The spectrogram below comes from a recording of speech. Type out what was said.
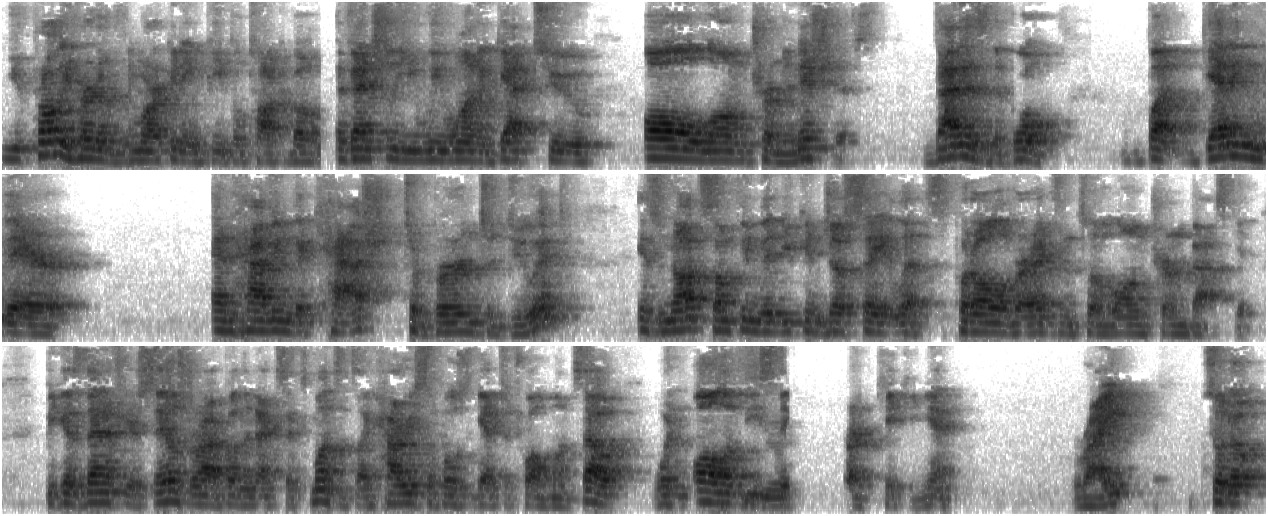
you've probably heard of marketing people talk about eventually we want to get to all long term initiatives. That is the goal. But getting there and having the cash to burn to do it is not something that you can just say, let's put all of our eggs into a long term basket. Because then if your sales drop on the next six months, it's like, how are you supposed to get to 12 months out when all of these mm-hmm. things start kicking in? Right? So to,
